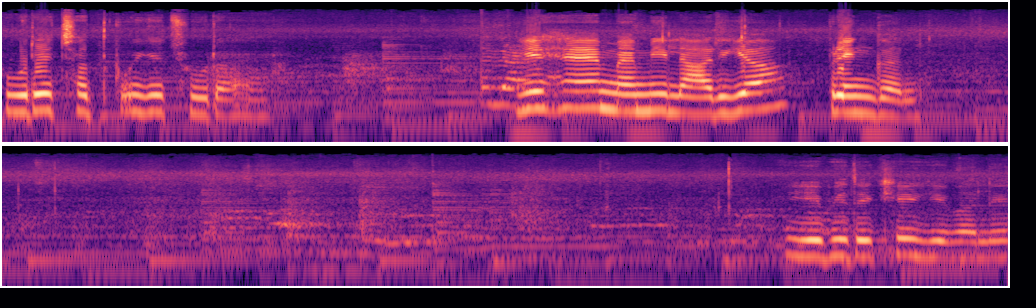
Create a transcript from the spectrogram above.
पूरे छत को ये छू रहा है। ये है मेमिलारिया प्रिंगल। ये भी देखिए, ये वाले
